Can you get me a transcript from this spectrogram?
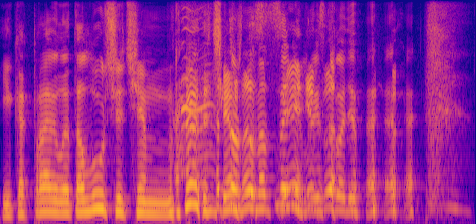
И, как правило, это лучше, чем, То, что на сцене происходит.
